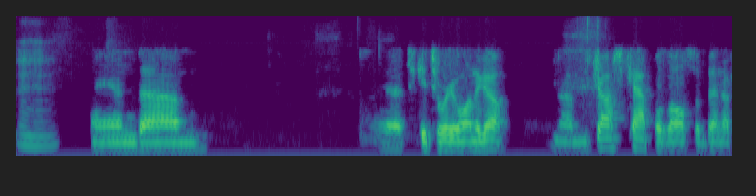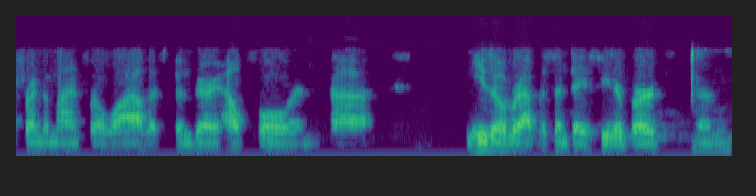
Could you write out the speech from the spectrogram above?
mm-hmm. and um, to get to where you want to go. Um, Josh Kappel's also been a friend of mine for a while that's been very helpful. And uh, he's over at Vicente Sederberg. Um,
